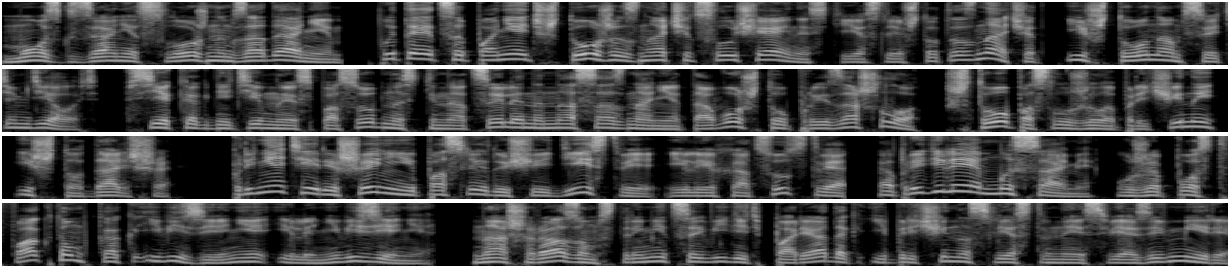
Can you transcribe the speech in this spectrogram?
Мозг занят сложным заданием, пытается понять, что же значит случайность, если что-то значит, и что нам с этим делать. Все когнитивные способности нацелены на осознание того, что произошло, что послужило причиной и что дальше. Принятие решений и последующие действия или их отсутствие определяем мы сами, уже постфактум, как и везение или невезение. Наш разум стремится видеть порядок и причинно-следственные связи в мире.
